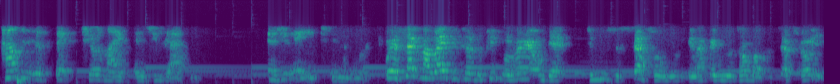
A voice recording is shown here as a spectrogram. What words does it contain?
How did it affect your life as you got as you aged, in other words? Well, it affected my life because the people around that to be successful, and I think we were talking about success earlier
